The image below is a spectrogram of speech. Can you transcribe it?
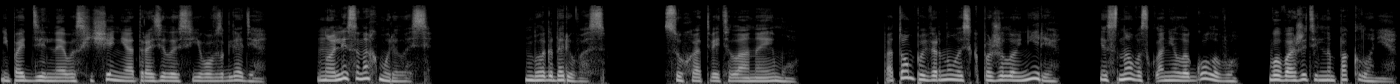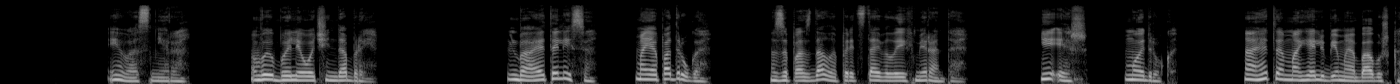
Неподдельное восхищение отразилось в его взгляде, но Лиса нахмурилась. «Благодарю вас», — сухо ответила она ему. Потом повернулась к пожилой Нире и снова склонила голову в уважительном поклоне. «И вас, Нира. Вы были очень добры». «Ба, это Лиса, моя подруга», — запоздала представила их Миранта. «И Эш, мой друг. А это моя любимая бабушка,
